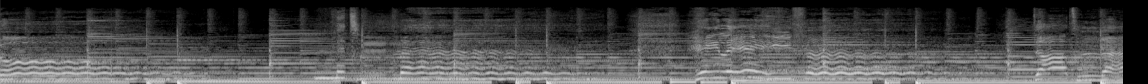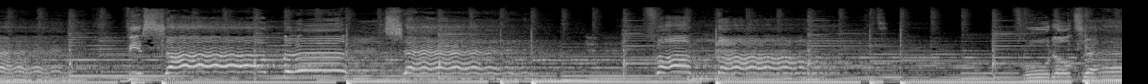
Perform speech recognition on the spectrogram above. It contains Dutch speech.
droom met mij heel even dat wij weer samen zijn vannacht voor altijd.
